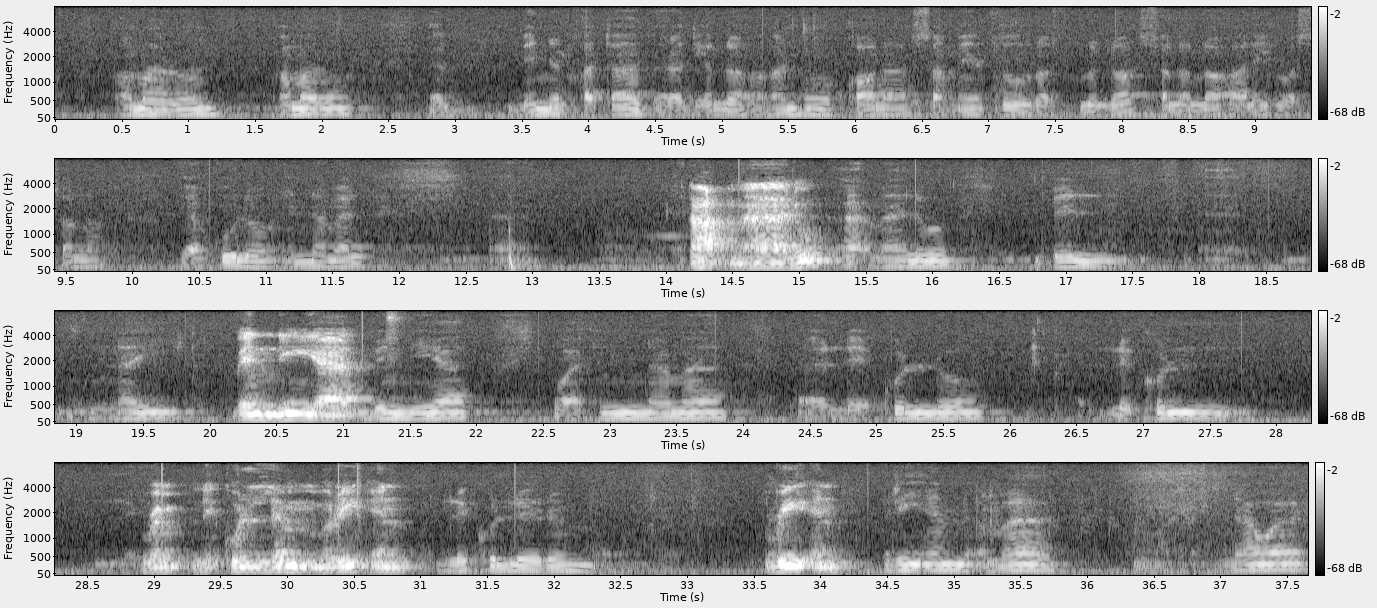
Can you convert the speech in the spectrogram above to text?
عمر عمر بن الخطاب رضي الله عنه قال سمعت رسول الله صلى الله عليه وسلم يقول إنما ال- أعمال الأعمال بالني بالنيات. بالنيات وإنما لكل لكل لكل امرئ لكل رئ ريء ما نوى.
